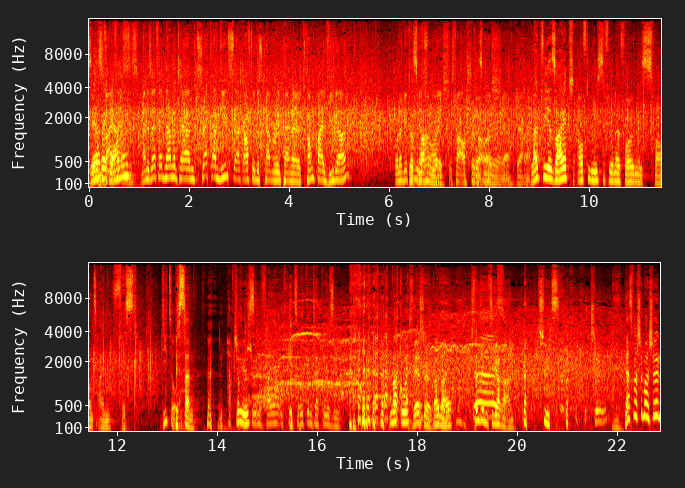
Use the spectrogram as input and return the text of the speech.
Sehr, sehr gerne. es. Meine sehr verehrten Damen und Herren, Track am Dienstag auf dem Discovery Panel kommt bald wieder. Oder wir kommen Das wieder machen zu wir. euch. Es war auch schön Das bei euch. Ja. Ja. Bleibt wie ihr seid, auf die nächste 400 Folgen. Es war uns ein Fest. Dito. Bis dann. Habt noch eine Tschüss. schöne Feier. Ich gehe zurück in den Jacuzzi. Mach gut. Sehr schön. Bye, bye. Zünd dir eine Zigarre an. Tschüss. Das war schon mal schön.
